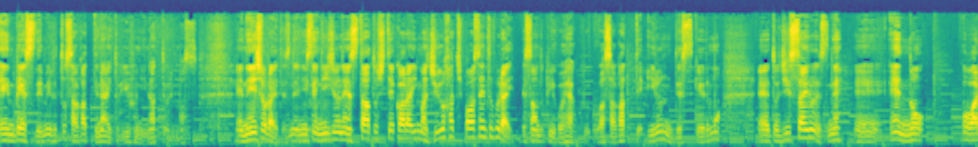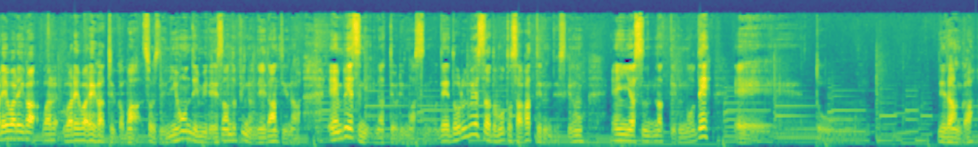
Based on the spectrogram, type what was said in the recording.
円ベースで見ると下がってないというふうになっております。年初来ですね2020年スタートしてから今18%ぐらい S&P500 は下がっているんですけれども、えー、と実際のですね、え、円の我々が我々がというかまあそうですね日本で見る S&P の値段というのは円ベースになっておりますのでドルベースだともっと下がってるんですけども円安になっているのでえー、値段が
